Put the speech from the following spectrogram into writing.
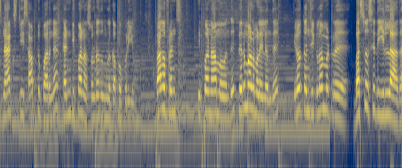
ஸ்நாக்ஸ் டீ சாப்பிட்டு பாருங்கள் கண்டிப்பாக நான் சொல்கிறது உங்களுக்கு அப்போ புரியும். வாங்க ஃப்ரெண்ட்ஸ் இப்போ நாம் வந்து பெருமாள் மலையிலேருந்து இருபத்தஞ்சு கிலோமீட்டர் பஸ் வசதி இல்லாத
